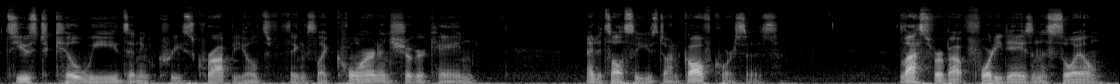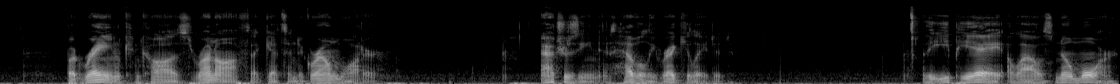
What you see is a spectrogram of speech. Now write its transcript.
It's used to kill weeds and increase crop yields for things like corn and sugarcane, and it's also used on golf courses. It lasts for about 40 days in the soil, but rain can cause runoff that gets into groundwater. Atrazine is heavily regulated. The EPA allows no more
